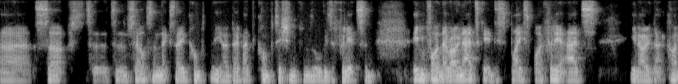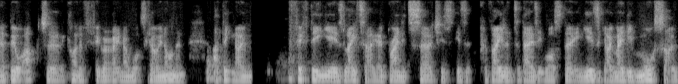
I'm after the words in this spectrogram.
uh, SERPs to, to themselves, and the next day you know they've had competition from all these affiliates, and even find their own ads getting displaced by affiliate ads. You know that kind of built up to kind of figure out you know what's going on, and I think you know 15 years later, you know, branded search is, is prevalent today as it was 13 years ago, maybe more so,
